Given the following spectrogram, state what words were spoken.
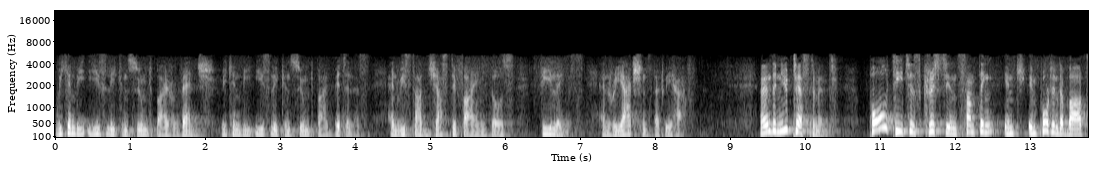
We can be easily consumed by revenge. We can be easily consumed by bitterness. And we start justifying those feelings and reactions that we have. Now, in the New Testament, Paul teaches Christians something important about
